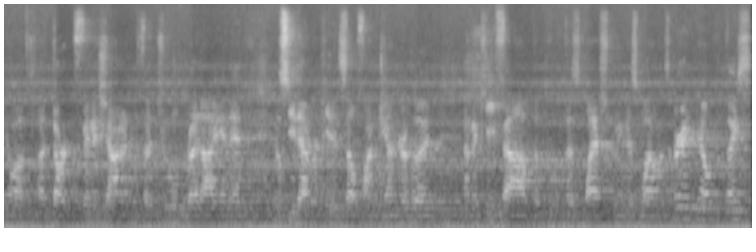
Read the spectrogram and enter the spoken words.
you know a, a dark finish on it with a jeweled red eye in it. You'll see that repeat itself on the underhood, on the key fob, the, the splash screen as well. It's a very you know nice,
